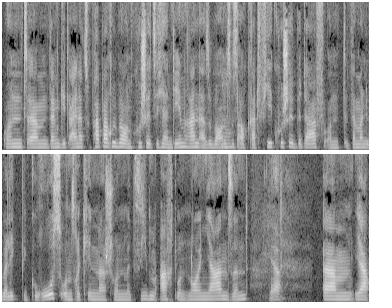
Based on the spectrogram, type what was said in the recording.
Und ähm, dann geht einer zu Papa rüber und kuschelt sich an den ran. Also bei uns ist auch gerade viel Kuschelbedarf. Und wenn man überlegt, wie groß unsere Kinder schon mit sieben, acht und neun Jahren sind, Ja. ähm, ja,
